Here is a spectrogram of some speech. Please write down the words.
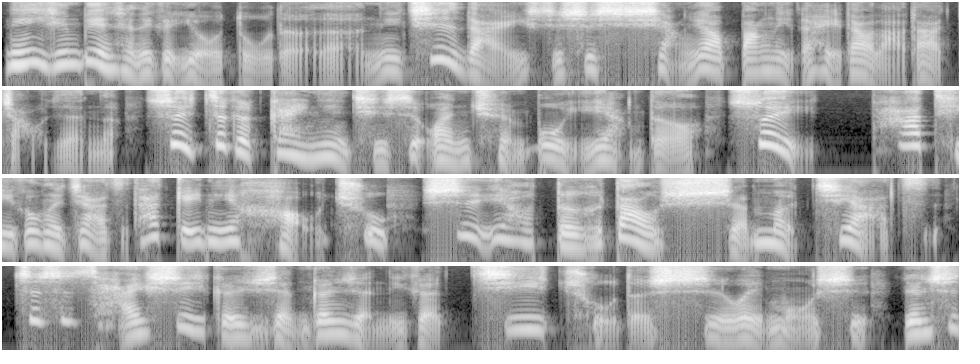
你已经变成了一个有毒的了，你其实来只是想要帮你的黑道老大找人了，所以这个概念其实完全不一样的哦，所以。他提供的价值，他给你好处是要得到什么价值？这是才是一个人跟人的一个基础的思维模式。人是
